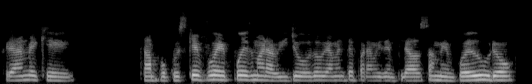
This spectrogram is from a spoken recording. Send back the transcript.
créanme que tampoco es que fue pues maravilloso, obviamente para mis empleados también fue duro,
